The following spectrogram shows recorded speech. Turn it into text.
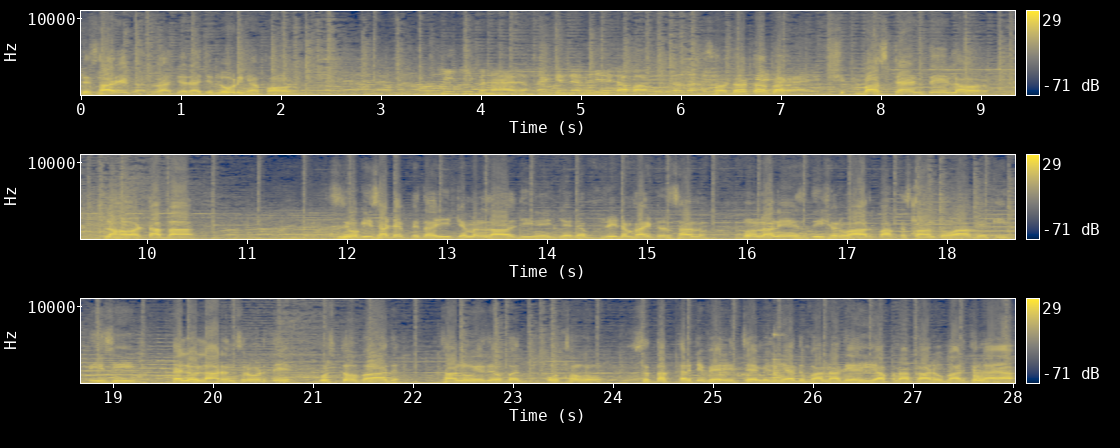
ਤੇ ਸਾਰੇ ਘਰ ਰੱਜ ਰੱਜ ਲੋਹੜੀਆਂ ਪਾਉਣ। ਕੀ ਕੀ ਬਣਾਇਆ ਜਾਂਦਾ? ਕਿੰਨੇ ਵਜੇ ਢਾਬਾ ਖੁੱਲਦਾ ਤੁਹਾਡੇ? ਸਾਡਾ ਢਾਬਾ ਬੱਸ ਸਟੈਂਡ ਤੇ ਲਾਹੌਰ ਲਾਹੌਰ ਢਾਬਾ। ਜੋ ਕਿ ਸਾਡੇ ਪਿਤਾ ਜੀ ਚਮਨ ਲਾਲ ਜੀ ਨੇ ਜਿਹੜਾ ਫਰੀडम ਫਾਈਟਰ ਸਨ, ਉਹਨਾਂ ਨੇ ਇਸ ਦੀ ਸ਼ੁਰੂਆਤ ਪਾਕਿਸਤਾਨ ਤੋਂ ਆ ਕੇ ਕੀਤੀ ਸੀ। ਪਹਿਲੋਂ ਲਾਰੈਂਸ ਰੋਡ ਤੇ, ਉਸ ਤੋਂ ਬਾਅਦ ਸਾਨੂੰ ਇਹਦੇ ਬਦ- ਉੱਥੋਂ 77 ਚ ਫਿਰ ਇੱਥੇ ਮਿਲੀਆਂ ਦੁਕਾਨਾਂ ਤੇ ਅਸੀਂ ਆਪਣਾ ਕਾਰੋਬਾਰ ਚਲਾਇਆ।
